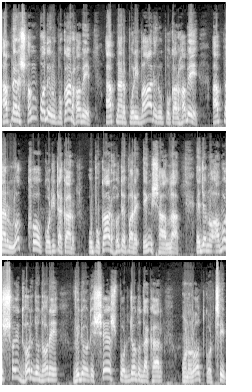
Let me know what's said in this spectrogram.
আপনার সম্পদের উপকার হবে, আপনার পরিবারের উপকার হবে, আপনার লক্ষ কোটি টাকার উপকার হতে পারে ইনশাআল্লাহ। এজন্য অবশ্যই ধৈর্য ধরে ভিডিওটি শেষ পর্যন্ত দেখার অনুরোধ করছি।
